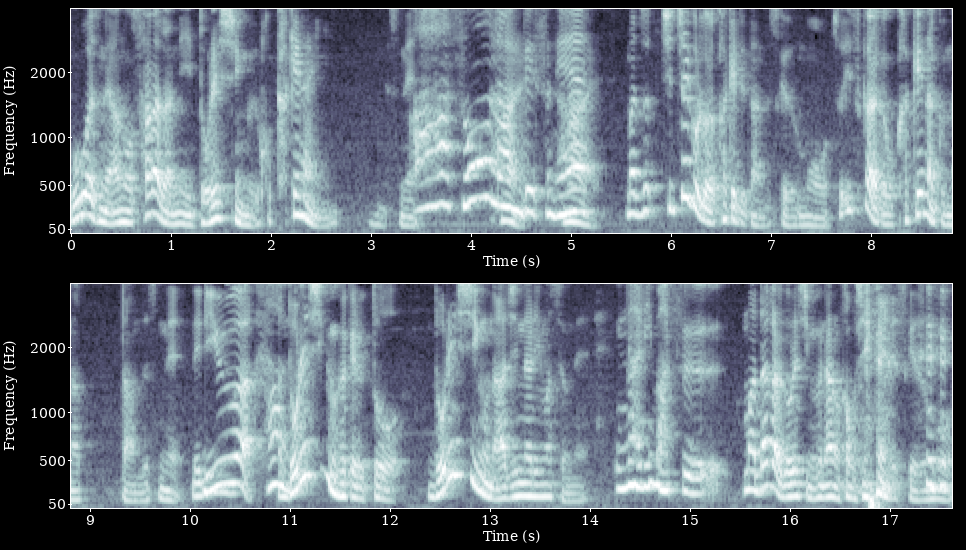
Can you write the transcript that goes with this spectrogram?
僕はですね、あの、サラダにドレッシングかけないんですね。ああ、そうなんですね。はい。まあ、ずちっちゃい頃とかかけてたんですけども、それいつからかかけなくなったんですね。で、理由は、はいドレッシングかけると、ドレッシングの味になりますよね。なります。まあ、だからドレッシングなのかもしれないですけれども、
